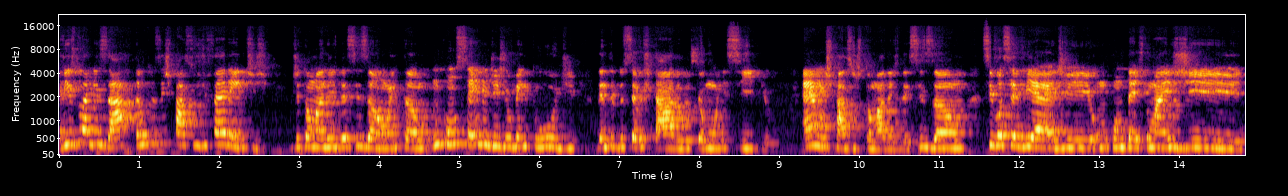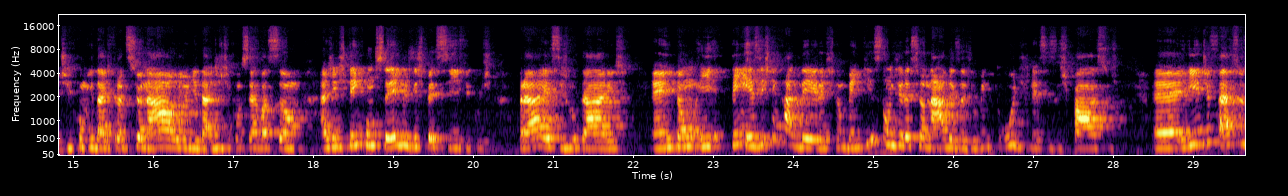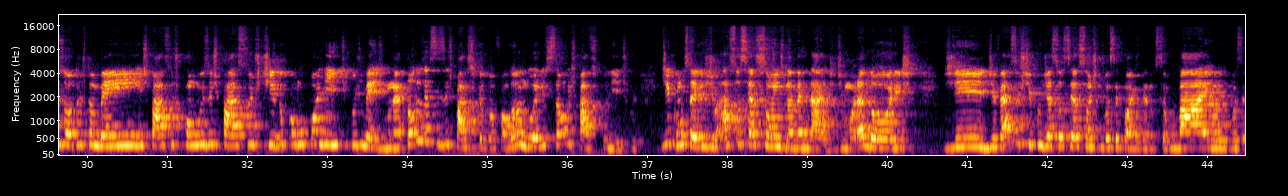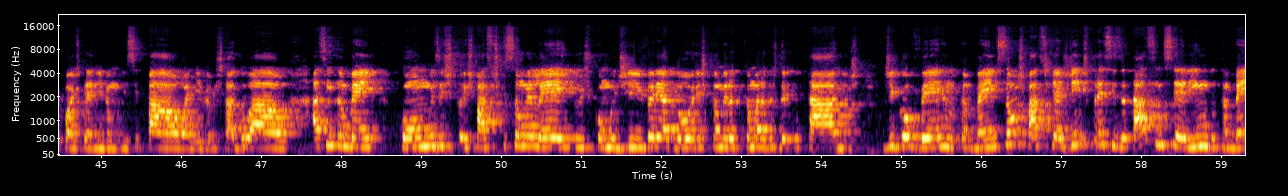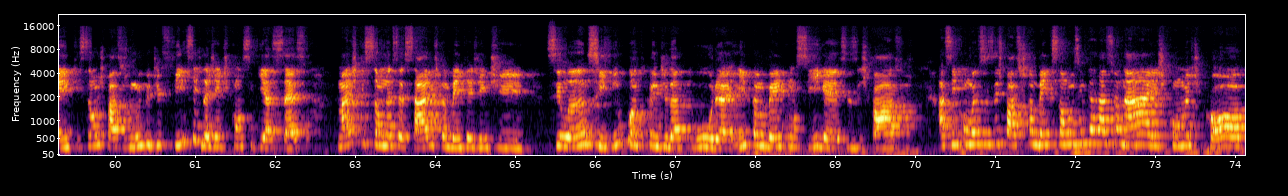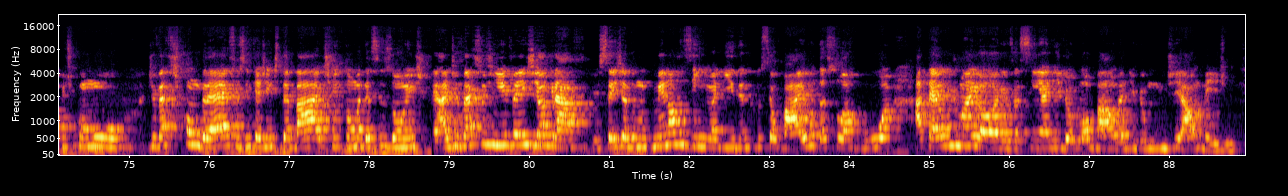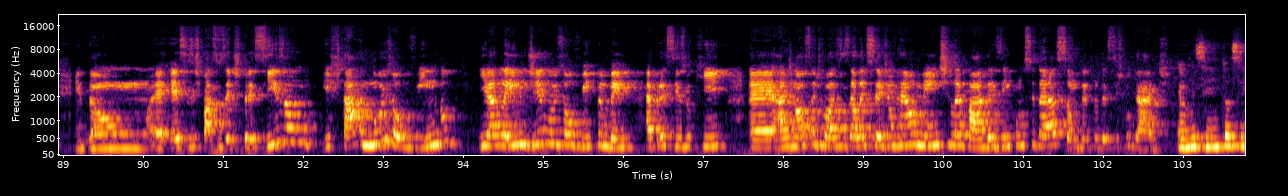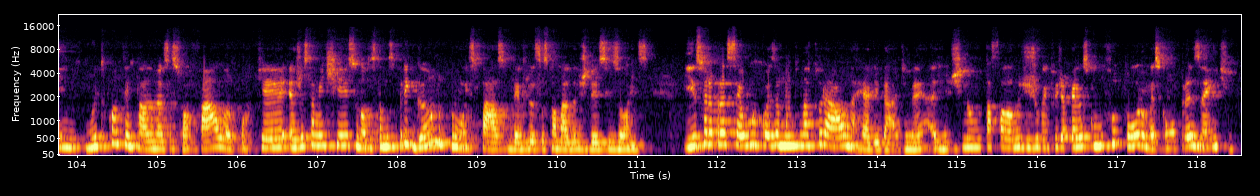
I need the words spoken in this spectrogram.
visualizar tantos espaços diferentes de tomada de decisão. Então, um conselho de juventude dentro do seu estado, do seu município, é um espaço de tomada de decisão. Se você vier de um contexto mais de, de comunidade tradicional e unidade de conservação, a gente tem conselhos específicos para esses lugares. É, então, e tem, existem cadeiras também que são direcionadas à juventude nesses espaços. É, e diversos outros também espaços, como os espaços tidos como políticos mesmo, né? Todos esses espaços que eu estou falando, eles são espaços políticos de conselhos de associações, na verdade, de moradores, de diversos tipos de associações que você pode ter no seu bairro, você pode ter a nível municipal, a nível estadual, assim também como os espaços que são eleitos, como de vereadores, Câmara, Câmara dos Deputados, de governo também, são espaços que a gente precisa estar tá se inserindo também, que são espaços muito difíceis da gente conseguir acesso, mas que são necessários também que a gente se lance enquanto candidatura e também consiga esses espaços, assim como esses espaços também que são os internacionais, como as COPs, como diversos congressos em que a gente debate e toma decisões a diversos níveis geográficos, seja do menorzinho ali dentro do seu bairro, da sua rua, até os maiores, assim, a nível global, a nível mundial mesmo. Então, é, esses espaços, eles precisam estar nos ouvindo e além de nos ouvir também, é preciso que é, as nossas vozes elas sejam realmente levadas em consideração dentro desses lugares. Eu me sinto assim muito contemplada nessa sua fala, porque é justamente isso. Nós estamos brigando por um espaço dentro dessas tomadas de decisões. E isso era para ser uma coisa muito natural na realidade, né? A gente não está falando de juventude apenas como futuro, mas como presente.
